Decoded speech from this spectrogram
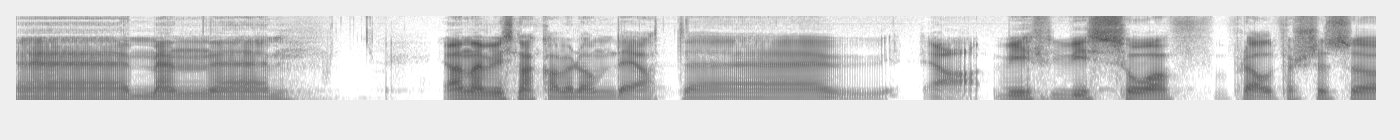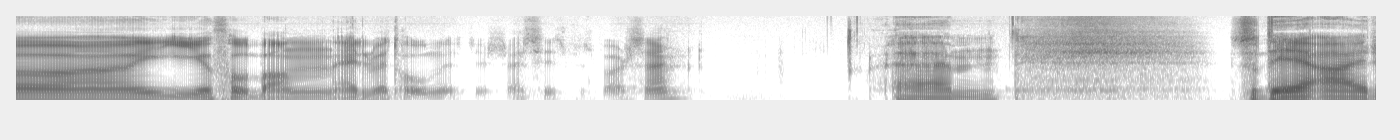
Uh, men uh, Ja, nei, vi snakka vel om det at uh, Ja, vi, vi så For det aller første så gir jo Follbanen 11-12 minutters reisetidsbesparelse. Um, så det er,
